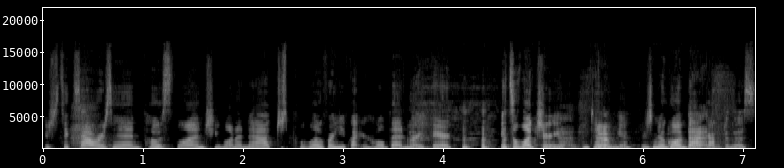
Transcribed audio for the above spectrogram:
you're six hours in, post lunch, you want a nap, just pull over and you've got your whole bed right there. it's a luxury. Yes. I'm telling you. There's no going back Yes. after this.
